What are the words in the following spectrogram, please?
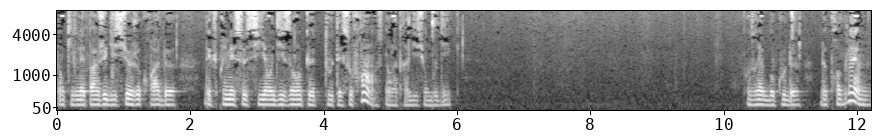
Donc il n'est pas judicieux, je crois, de, d'exprimer ceci en disant que tout est souffrance dans la tradition bouddhique. poserait beaucoup de problèmes.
